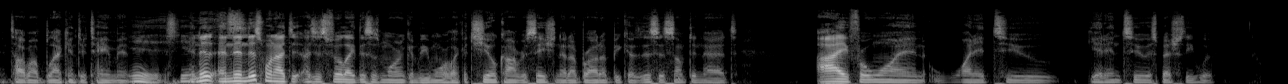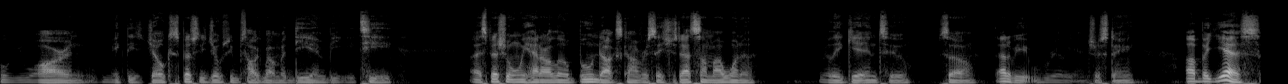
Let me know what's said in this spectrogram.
and talk about black entertainment. Yes, yes. And then, and then this one, I, I just feel like this is more going to be more like a chill conversation that I brought up because this is something that I, for one, wanted to get into, especially with who you are and make these jokes, especially jokes we talked about Madea and BET, especially when we had our little Boondocks conversations. That's something I want to really get into. So that'll be really interesting. Uh, but yes,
